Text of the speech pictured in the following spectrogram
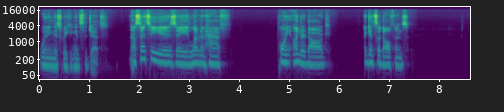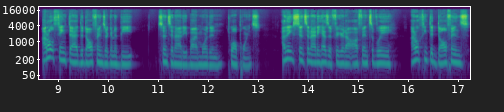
winning this week against the Jets. Now, since he is a 11 and a half point underdog against the Dolphins, I don't think that the Dolphins are going to beat Cincinnati by more than 12 points. I think Cincinnati has it figured out offensively. I don't think the Dolphins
